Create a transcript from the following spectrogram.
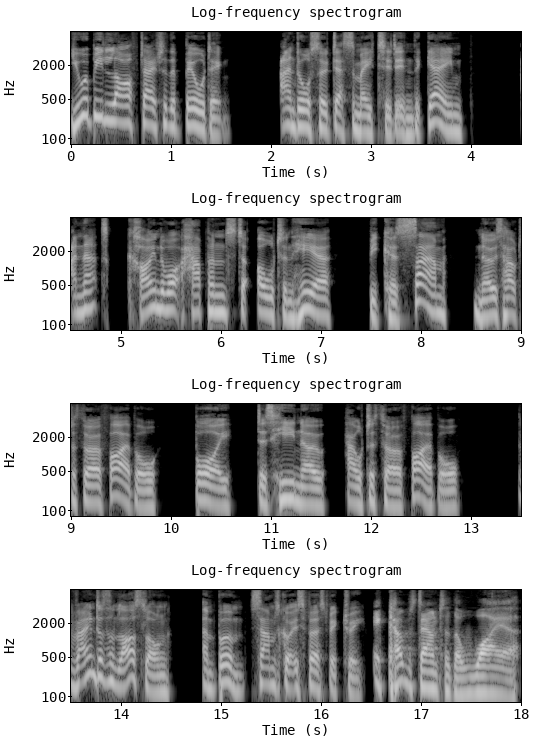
you would be laughed out of the building and also decimated in the game. And that's kind of what happens to Alton here because Sam knows how to throw a fireball. Boy, does he know how to throw a fireball. The round doesn't last long, and boom, Sam's got his first victory. It comes down to the wire.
